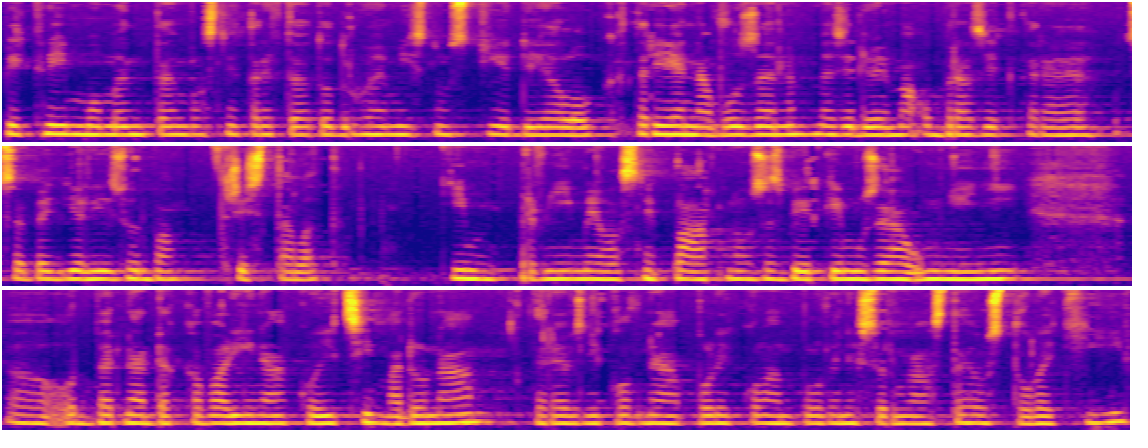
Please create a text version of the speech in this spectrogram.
pěkným momentem vlastně tady v této druhé místnosti je dialog, který je navozen mezi dvěma obrazy, které od sebe dělí zhruba 300 let. Tím prvním je vlastně plátno ze sbírky Muzea umění eh, od Bernarda Cavalína Kojící Madonna, které vzniklo v Neapoli kolem poloviny 17. století.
